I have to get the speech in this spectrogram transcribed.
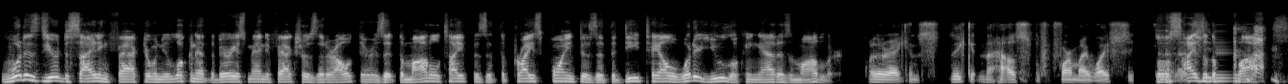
what is your deciding factor when you're looking at the various manufacturers that are out there? Is it the model type? Is it the price point? Is it the detail? What are you looking at as a modeler? Whether I can sneak it in the house before my wife sees. The size of the box.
